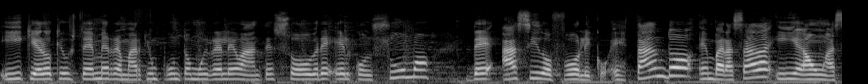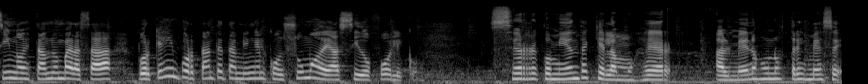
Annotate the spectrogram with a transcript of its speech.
y quiero que usted me remarque un punto muy relevante sobre el consumo de ácido fólico, estando embarazada y aún así no estando embarazada, porque es importante también el consumo de ácido fólico. Se recomienda que la mujer al menos unos tres meses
